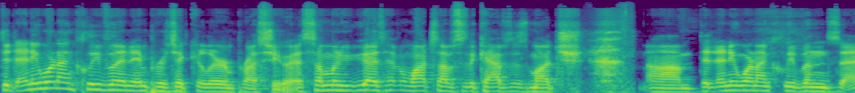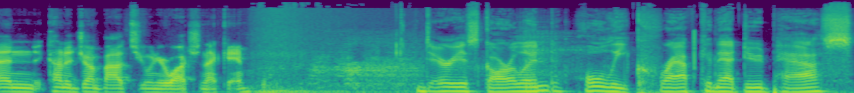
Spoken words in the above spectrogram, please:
Did anyone on Cleveland in particular impress you? As someone you guys haven't watched, obviously the Cavs as much, um, did anyone on Cleveland's end kind of jump out to you when you're watching that game? Darius Garland. Holy crap, can that dude pass?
